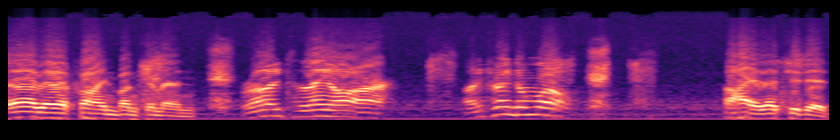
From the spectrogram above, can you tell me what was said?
Ah, they're a fine bunch of men. Right, they are. I trained them well. Aye, that you did.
